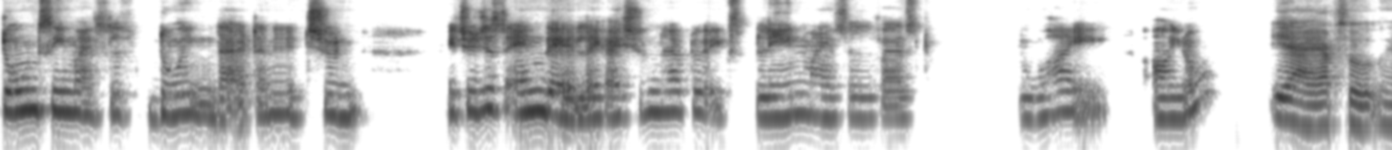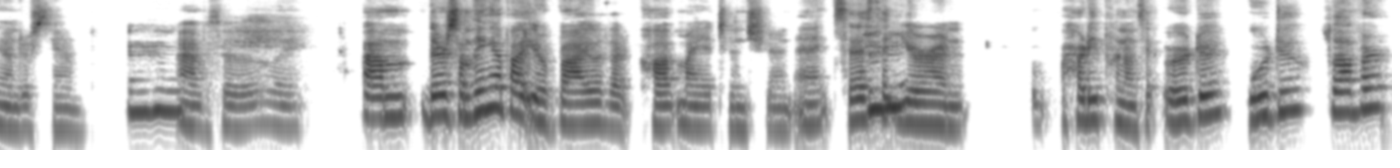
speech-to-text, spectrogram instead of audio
don't see myself doing that and it should it should just end there. Like i shouldn't have to explain myself as to why uh, you know? Yeah i absolutely understand. Mhm. absolutely. Um there's something about your bio that caught my attention and it says that Mhm. you're an how do you pronounce it? Urdu urdu lover?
